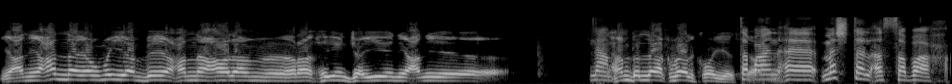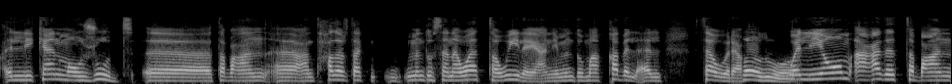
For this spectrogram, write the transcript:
يعني عنا يوميا بيع عنا عالم رايحين جايين يعني نعم الحمد لله إقبال كويس طبعا يعني. مشتل الصباح اللي كان موجود آه، طبعا آه، عند حضرتك منذ سنوات طويلة يعني منذ ما قبل الثورة مظبوط. واليوم أعدت طبعا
